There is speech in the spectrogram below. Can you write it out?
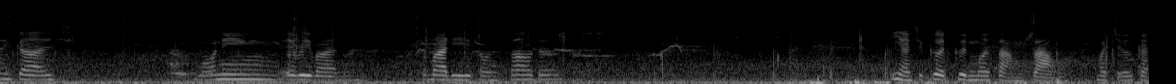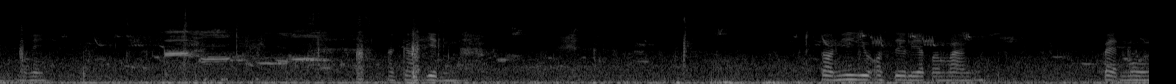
Hi guys morning everyone สบายดีตอนเช้าเด้ออีหยังจะเกิดขึ้นเมื่อสามสาวมาเจอกันวันนี้อากาศเย็น ตอนนี้อยู่ออสเตรเลียประมาณ8โมง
